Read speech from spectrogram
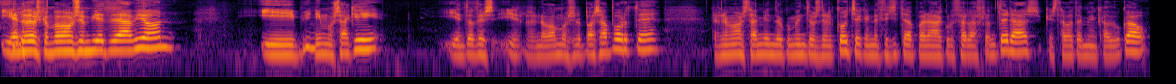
Y entonces compramos un billete de avión y vinimos aquí y entonces y renovamos el pasaporte, renovamos también documentos del coche que necesita para cruzar las fronteras, que estaba también caducado,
